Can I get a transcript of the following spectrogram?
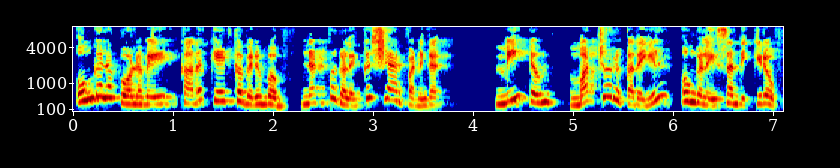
உங்களை போலவே கதை கேட்க விரும்பும் நட்புகளுக்கு ஷேர் பண்ணுங்க. மீண்டும் மற்றொரு கதையில் உங்களை சந்திக்கிறோம்.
